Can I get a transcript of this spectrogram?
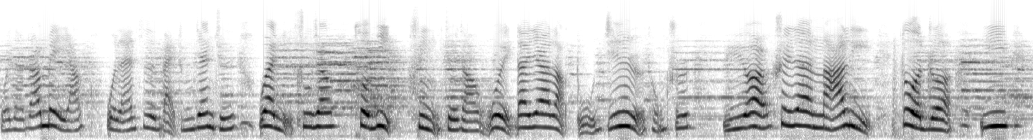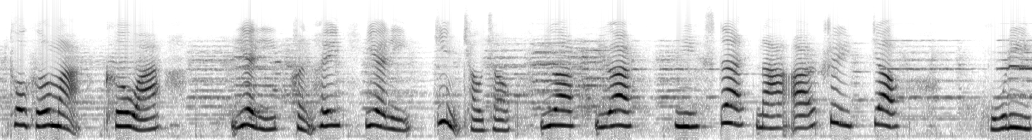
我叫张贝阳，我来自百城千群万里书香鹤壁父母学堂，为大家朗读今日童诗《鱼儿睡在哪里》。作者伊托克马科娃。夜里很黑，夜里静悄悄。鱼儿，鱼儿，你在哪儿睡觉？狐狸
